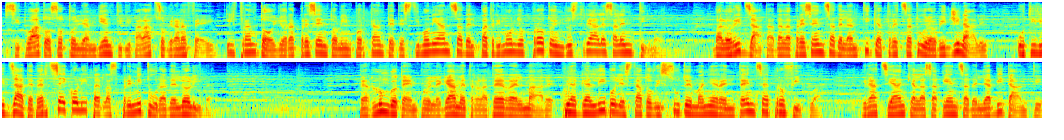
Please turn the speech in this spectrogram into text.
Situato sotto gli ambienti di Palazzo Granafei, il frantoio rappresenta un'importante testimonianza del patrimonio proto-industriale salentino, valorizzata dalla presenza delle antiche attrezzature originali utilizzate per secoli per la spremitura delle olive. Per lungo tempo il legame tra la terra e il mare qui a Gallipoli è stato vissuto in maniera intensa e proficua, grazie anche alla sapienza degli abitanti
